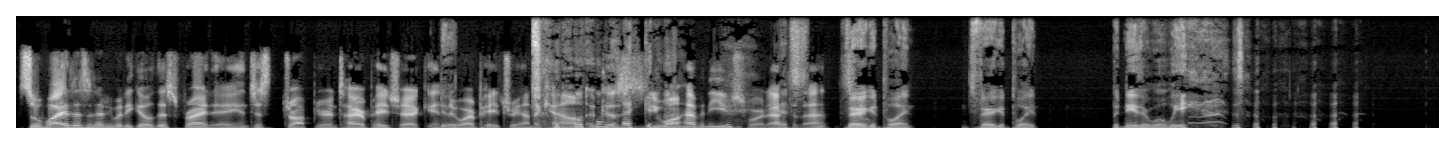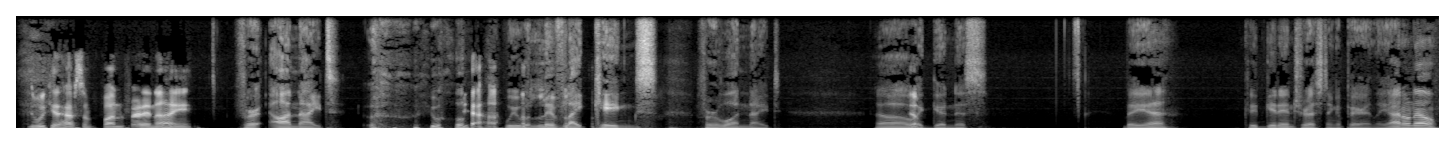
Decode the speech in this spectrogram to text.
So why doesn't everybody go this Friday and just drop your entire paycheck into our Patreon account Oh because you won't have any use for it after that. Very So- good point. It's a very good point. But neither will we. We could have some fun Friday night. for a night. we, will, Yeah. we will live like kings for one night. Oh my goodness. But yeah, could get interesting apparently. I don't know.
